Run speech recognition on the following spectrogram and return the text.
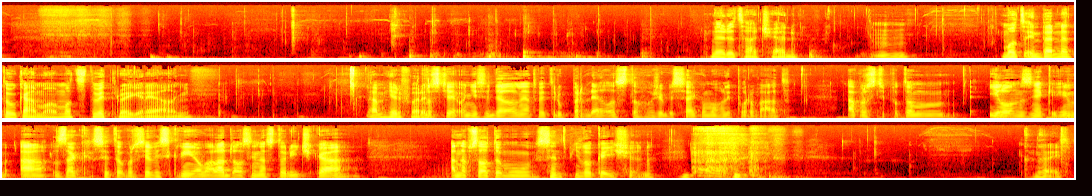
Je docela čed. Mm-hmm. Moc internetu, kámo, moc Twitteru je geniální. I'm here for it. Prostě oni si dělali na Twitteru prdel z toho, že by se jako mohli porvat. A prostě potom Elon s někým a Zak si to prostě vyscreenoval a dal si na storíčka a napsal tomu send me location. nice.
